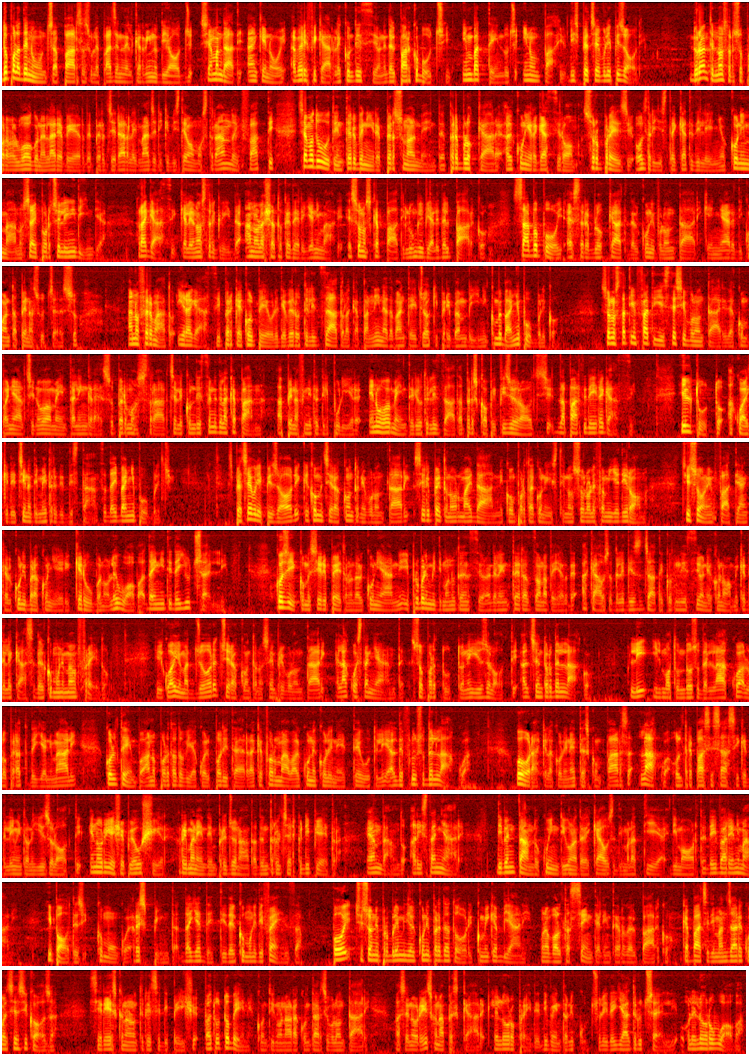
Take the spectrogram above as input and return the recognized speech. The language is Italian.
Dopo la denuncia apparsa sulle pagine del Carlino di oggi, siamo andati anche noi a verificare le condizioni del Parco Bucci, imbattendoci in un paio di spiacevoli episodi. Durante il nostro sopralluogo nell'area verde per girare le immagini che vi stiamo mostrando, infatti, siamo dovuti intervenire personalmente per bloccare alcuni ragazzi rom sorpresi oltre gli steccati di legno con in mano sei porcellini d'India, Ragazzi che alle nostre grida hanno lasciato cadere gli animali e sono scappati lungo i viali del parco, salvo poi essere bloccati da alcuni volontari che, ignari di quanto appena successo, hanno fermato i ragazzi perché colpevoli di aver utilizzato la capannina davanti ai giochi per i bambini come bagno pubblico. Sono stati infatti gli stessi volontari ad accompagnarci nuovamente all'ingresso per mostrarci le condizioni della capanna, appena finita di pulire e nuovamente riutilizzata per scopi fisiologici da parte dei ragazzi il tutto a qualche decina di metri di distanza dai bagni pubblici. Spiacevoli episodi che, come ci raccontano i volontari, si ripetono ormai da anni con protagonisti non solo le famiglie di Roma. Ci sono infatti anche alcuni bracconieri che rubano le uova dai nidi degli uccelli. Così come si ripetono da alcuni anni i problemi di manutenzione dell'intera zona verde a causa delle disagiate condizioni economiche delle casse del comune Manfredo. Il guaio maggiore, ci raccontano sempre i volontari, è l'acqua stagnante, soprattutto negli isolotti al centro del lago. Lì il moto ondoso dell'acqua, l'operato degli animali, col tempo hanno portato via quel po' di terra che formava alcune collinette utili al deflusso dell'acqua. Ora che la collinetta è scomparsa, l'acqua oltrepassa i sassi che delimitano gli isolotti e non riesce più a uscire, rimanendo imprigionata dentro il cerchio di pietra e andando a ristagnare, diventando quindi una delle cause di malattia e di morte dei vari animali. Ipotesi, comunque, respinta dagli addetti del comune di Faenza. Poi ci sono i problemi di alcuni predatori, come i gabbiani, una volta assenti all'interno del parco, capaci di mangiare qualsiasi cosa. Se riescono a nutrirsi di pesce, va tutto bene, continuano a raccontarci i volontari, ma se non riescono a pescare, le loro prede diventano i cuccioli degli altri uccelli o le loro uova.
